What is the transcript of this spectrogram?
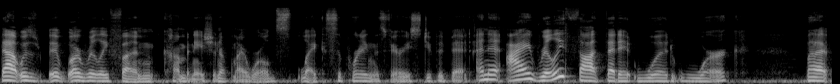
that was it, a really fun combination of my worlds, like supporting this very stupid bit. And it, I really thought that it would work, but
